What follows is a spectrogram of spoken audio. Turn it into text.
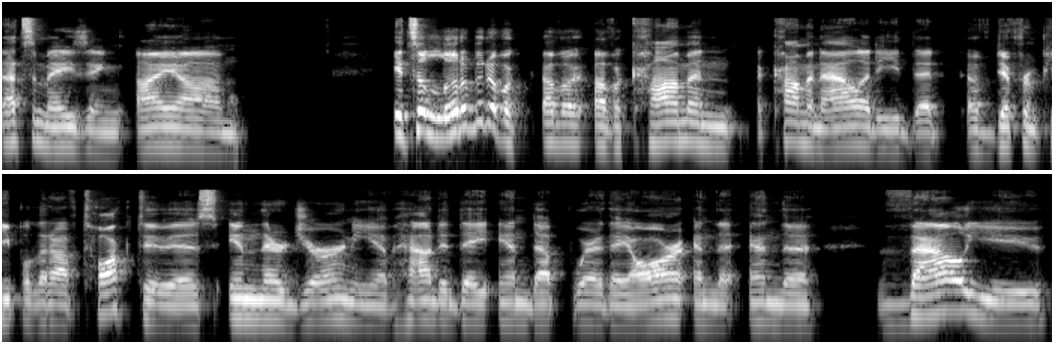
That's amazing. I um it's a little bit of a of a of a common a commonality that of different people that I've talked to is in their journey of how did they end up where they are and the and the value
